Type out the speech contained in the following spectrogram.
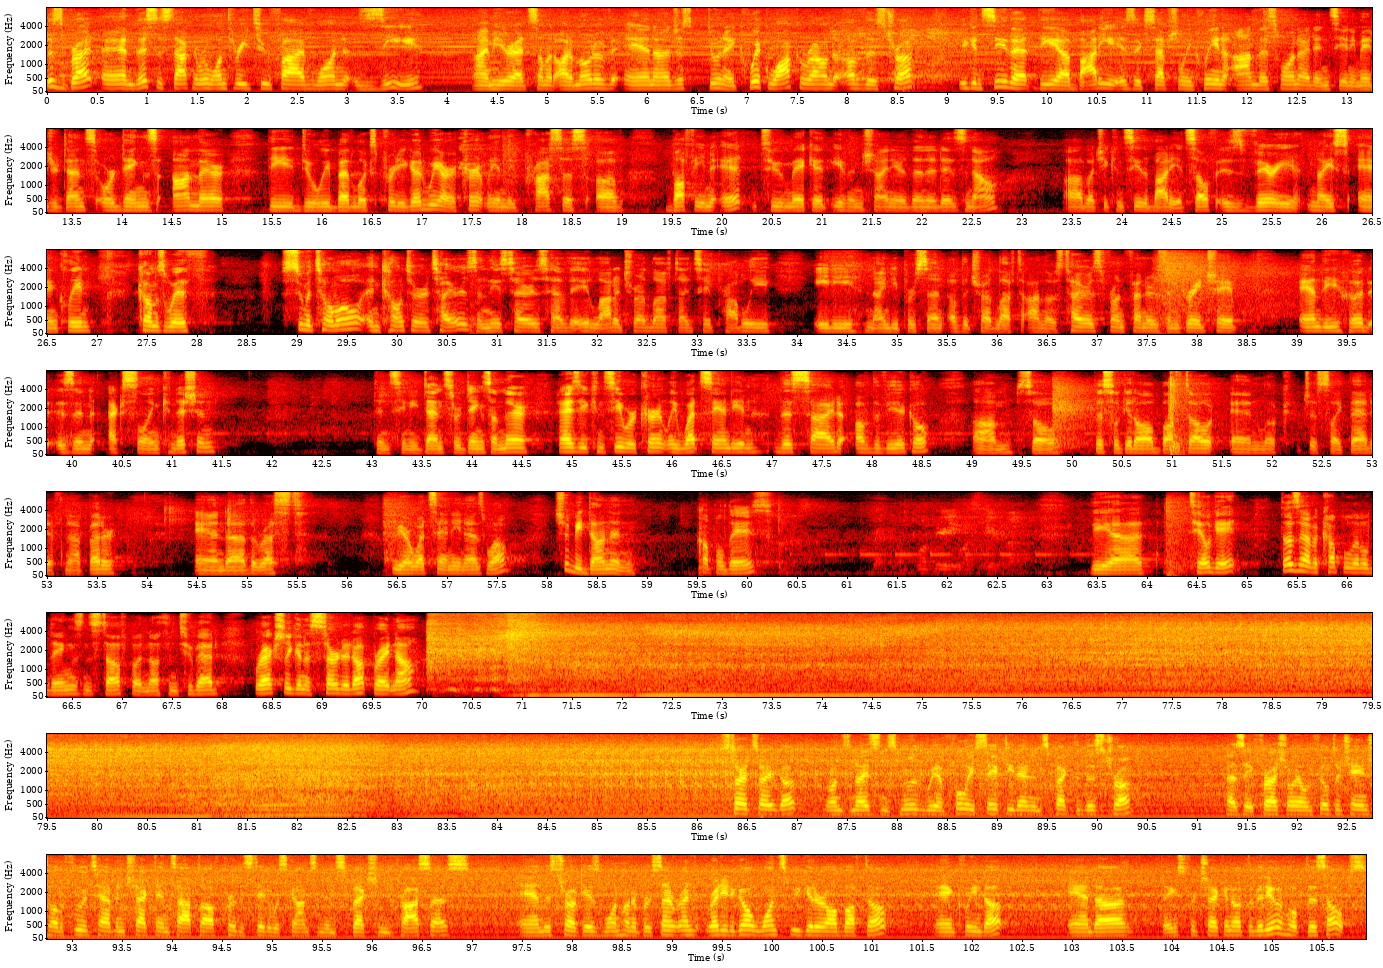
This is Brett, and this is stock number 13251Z. I'm here at Summit Automotive and uh, just doing a quick walk around of this truck. You can see that the uh, body is exceptionally clean on this one. I didn't see any major dents or dings on there. The dually bed looks pretty good. We are currently in the process of buffing it to make it even shinier than it is now. Uh, but you can see the body itself is very nice and clean. Comes with Sumitomo Encounter tires, and these tires have a lot of tread left. I'd say probably 80, 90% of the tread left on those tires. Front fender's in great shape, and the hood is in excellent condition. Didn't see any dents or dings on there. As you can see, we're currently wet sanding this side of the vehicle. Um, so this will get all buffed out and look just like that, if not better. And uh, the rest we are wet sanding as well. Should be done in a couple days. The uh, tailgate does have a couple little dings and stuff, but nothing too bad. We're actually going to start it up right now. Starts right up, runs nice and smooth. We have fully safetied and inspected this truck. Has a fresh oil and filter change. All the fluids have been checked and topped off per the state of Wisconsin inspection process. And this truck is 100% ready to go once we get her all buffed up and cleaned up. And uh, thanks for checking out the video. Hope this helps.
